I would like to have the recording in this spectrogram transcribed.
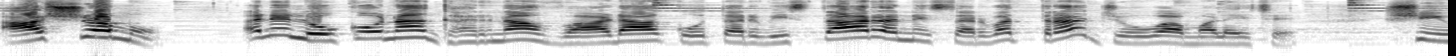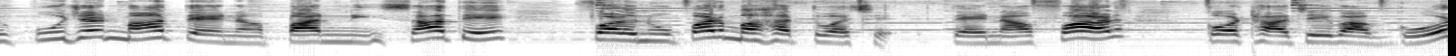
આશ્રમો અને લોકોના ઘરના વાડા, કોતર વિસ્તાર અને સર્વત્ર જોવા મળે છે. શિવ પૂજનમાં તેના પાનની સાથે ફળનું પણ મહત્વ છે. તેના ફળ કોઠા જેવા ગોળ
